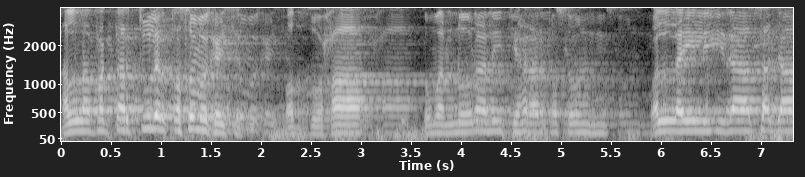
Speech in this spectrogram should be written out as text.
আল্লাহ পাক তার চুলের কসম খাইছেন। তোমার নোরানি চেহারার কসম সাজা,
